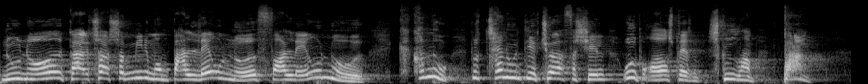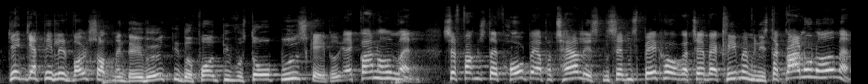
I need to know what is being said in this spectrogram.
nu noget. Gør, så som minimum bare lav noget for at lave noget. Kom nu. Nu tag nu en direktør for Shell ud på rådhuspladsen. Skyd ham. Bang. Ja, ja, det er lidt voldsomt, men det er vigtigt, at folk de forstår budskabet. Ja, gør noget, mand. Sæt fucking Steff Holberg på terrorlisten. Sæt en spækhugger til at være klimaminister. Gør nu noget, mand.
